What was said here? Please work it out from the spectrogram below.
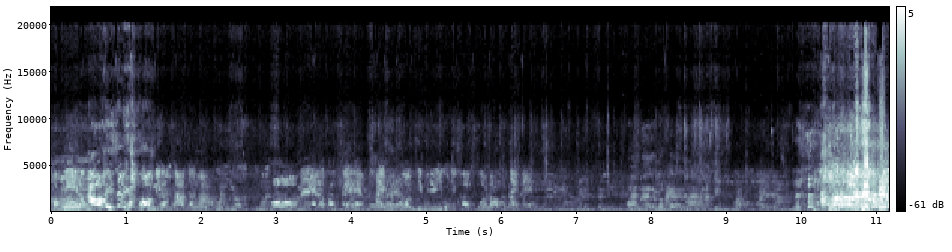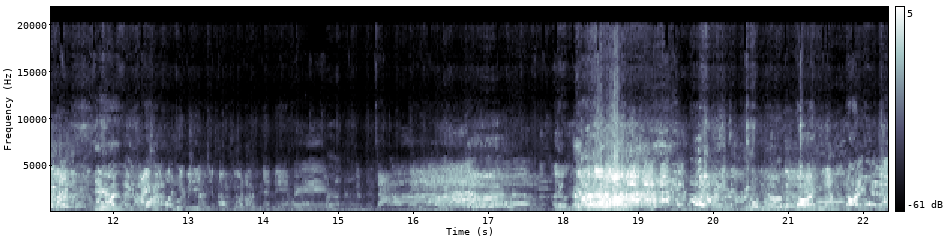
เขามีเอาให้เฉยเขามีคำถามจะถามพ่อแม่แล้วก็แฟนใครทุกคนที่ไม่ได้อยู่ในครอบครัวเราตั้งแต่แรกพ่อแม่แล้วก็แฟนเหี้ยใครคือคนที่ไม่ได้อยู่ในครอบครัวเราตั้งแต่ ออเอ้ยอะไรวะนอนนอนลูกเรา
